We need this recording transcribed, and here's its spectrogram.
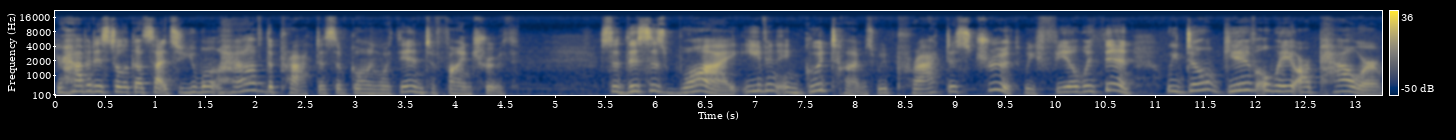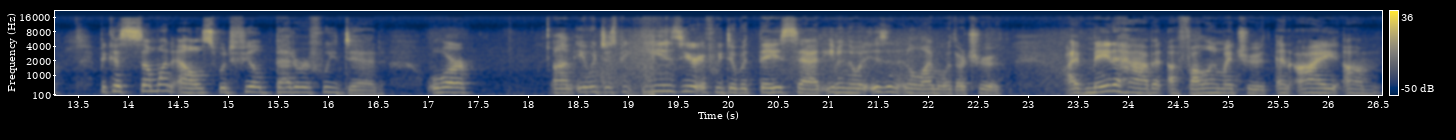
Your habit is to look outside. So you won't have the practice of going within to find truth. So, this is why, even in good times, we practice truth. We feel within. We don't give away our power because someone else would feel better if we did, or um, it would just be easier if we did what they said, even though it isn't in alignment with our truth. I've made a habit of following my truth, and I um,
